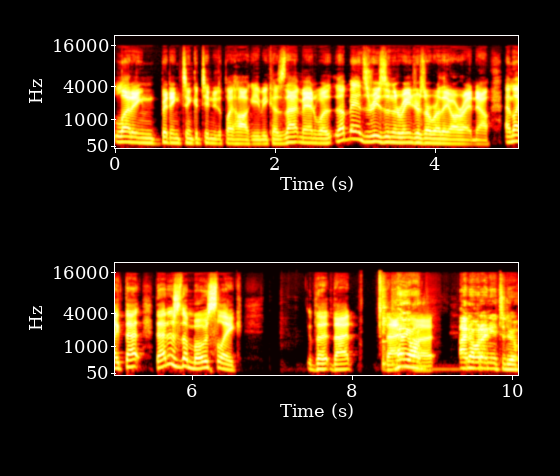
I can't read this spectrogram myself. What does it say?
letting Binnington continue to play hockey because that man was that man's reason the Rangers are where they are right now. And like that that is the most like the that that Hang on. uh, I know what I need to do.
